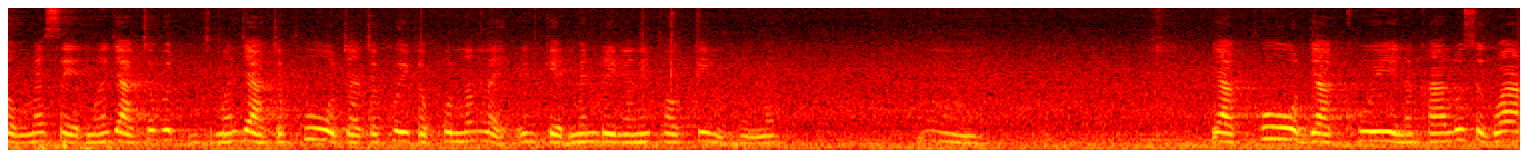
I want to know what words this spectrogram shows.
ส่งเมสเซจเหมือนอยากจะเหมือนอยากจะพูดอยากจะคุยกับคุณนั่นแหละ engagement ring อันนี้ talking เห็นไหม อยากพูดอยากคุยนะคะ รู้สึกว่า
